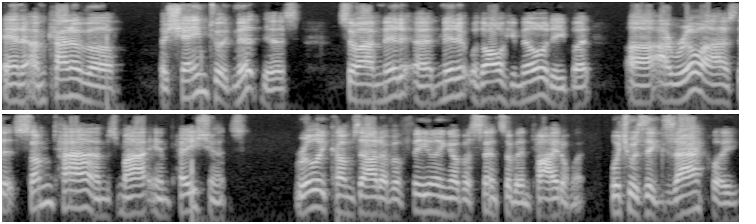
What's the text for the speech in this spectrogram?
And I'm kind of uh, ashamed to admit this, so I admit it, admit it with all humility, but uh, I realized that sometimes my impatience really comes out of a feeling of a sense of entitlement, which was exactly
